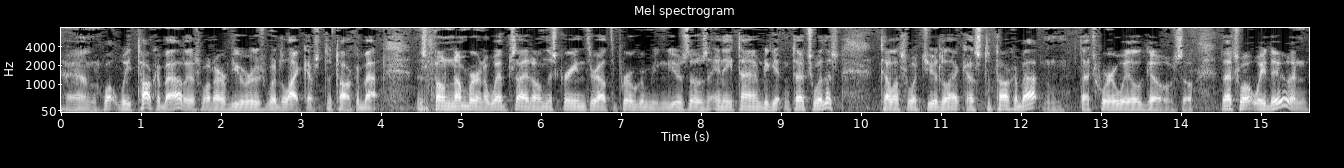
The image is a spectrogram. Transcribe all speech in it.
And what we talk about is what our viewers would like us to talk about. There's a phone number and a website on the screen throughout the program. You can use those anytime to get in touch with us. Tell us what you'd like us to talk about, and that's where we'll go. So that's what we do, and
